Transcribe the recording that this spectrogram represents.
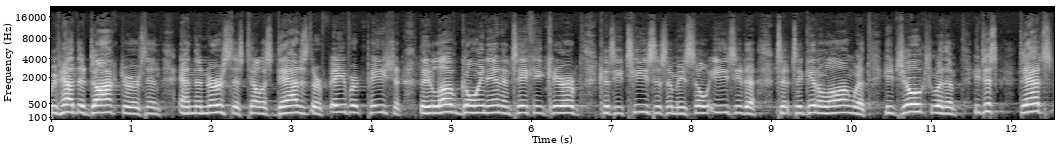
We've had the doctors and, and the nurses tell us dad is their favorite patient. They love going in and taking care of because he teases them. He's so easy to, to, to get along with. He jokes with them. He just, dad's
